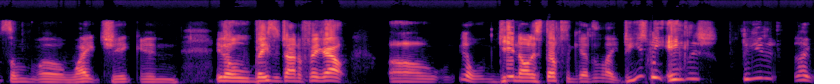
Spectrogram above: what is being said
some uh, white chick, and you know, basically trying to figure out, uh, you know, getting all this stuff together. Like, do you speak English? Do you like?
